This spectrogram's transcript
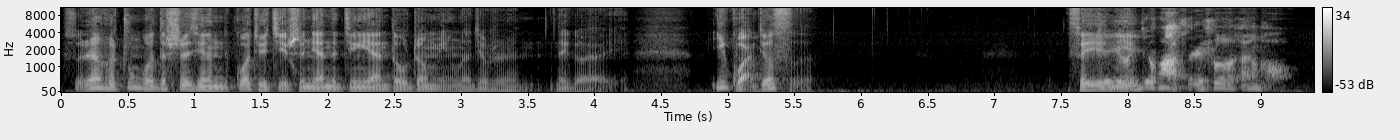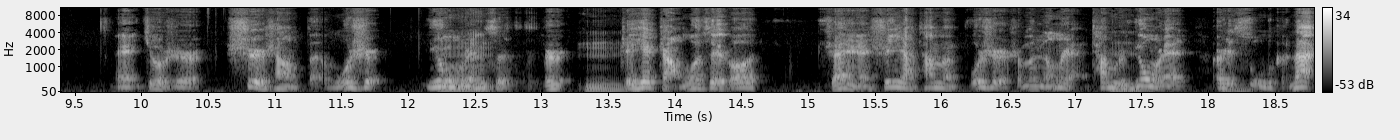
所以任何中国的事情，过去几十年的经验都证明了，就是那个一管就死。所以有一句话，所以说的很好，哎，就是世上本无事，庸人自处之。嗯，这些掌握最高权人，实际上他们不是什么能人，他们是庸人，而且俗不可耐，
